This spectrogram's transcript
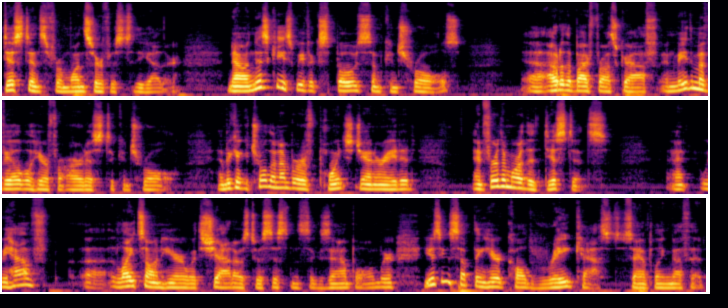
distance from one surface to the other. Now in this case, we've exposed some controls uh, out of the Bifrost graph and made them available here for artists to control. And we can control the number of points generated and furthermore the distance. And we have uh, lights on here with shadows to assist in this example. And we're using something here called raycast sampling method,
